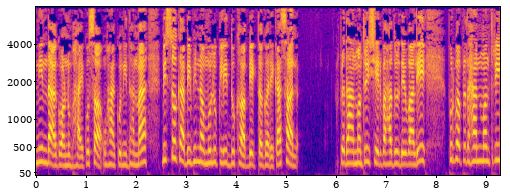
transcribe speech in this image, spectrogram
निन्दा गर्नु भएको छ। उहाँको निधनमा विश्वका विभिन्न मुलुकले दुःख व्यक्त गरेका छन्। प्रधानमन्त्री शेरबहादुर देवालले पूर्व प्रधानमन्त्री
